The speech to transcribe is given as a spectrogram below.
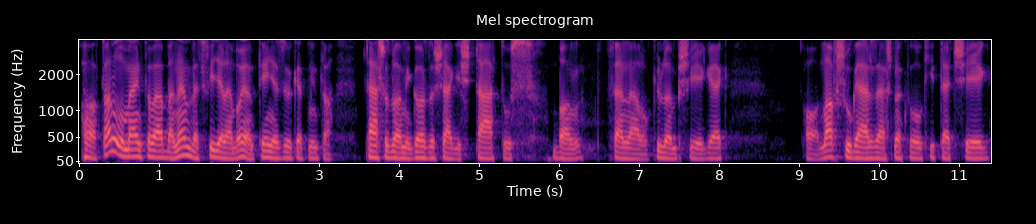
A tanulmány továbbá nem vett figyelembe olyan tényezőket, mint a társadalmi-gazdasági státuszban fennálló különbségek, a napsugárzásnak való kitettség,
